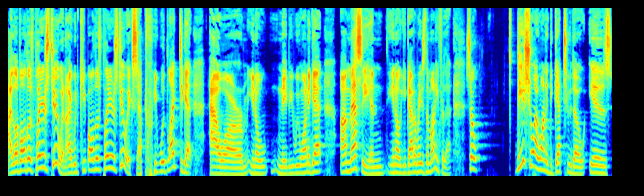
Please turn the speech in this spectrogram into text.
I love all those players too, and I would keep all those players too. Except we would like to get our, you know, maybe we want to get uh, Messi, and you know, you got to raise the money for that. So the issue I wanted to get to though is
